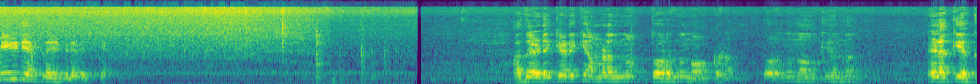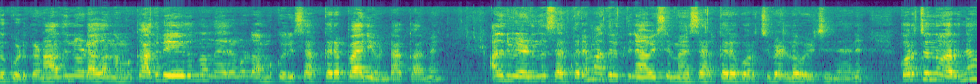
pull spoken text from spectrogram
മീഡിയം ഫ്ലെയിമിൽ വയ്ക്കാം അത് ഇടയ്ക്കിടയ്ക്ക് നമ്മളൊന്ന് തുറന്ന് നോക്കണം. തുറന്ന് നോക്കി ഒന്ന് ഇളക്കിയൊക്കെ കൊടുക്കണം. അതിനോടകം നമുക്ക് അത് വേകുന്ന നേരം കൊണ്ട് നമുക്കൊരു ശർക്കരപ്പാനി ഉണ്ടാക്കാമേ. അതിന് വേണ്ടുന്ന ശർക്കര മധുരത്തിന് ആവശ്യമായ ശർക്കര കുറച്ച് വെള്ളം ഒഴിച്ച് ഞാൻ കുറച്ചെന്ന് പറഞ്ഞാൽ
